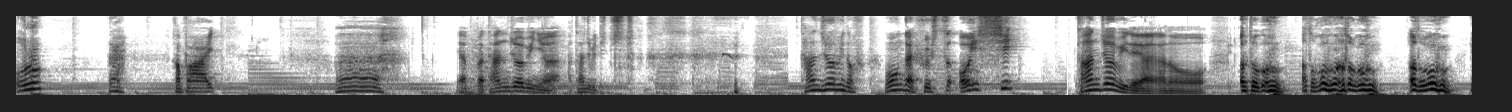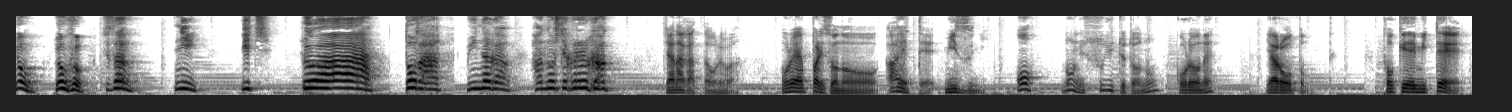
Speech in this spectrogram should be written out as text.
うん？ね、乾杯。ああ、やっぱ誕生日には、誕生日ってちゃった。誕生日の門外不出美味しい誕生日で、あのあと5分、あと5分、あと5分、あと5分、4、4分、3、2、1、うわーどうだみんなが反応してくれるかじゃなかった、俺は。俺はやっぱりその、あえて見ずに、あ、何過ぎてたのこれをね、やろうと思って。時計見て、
